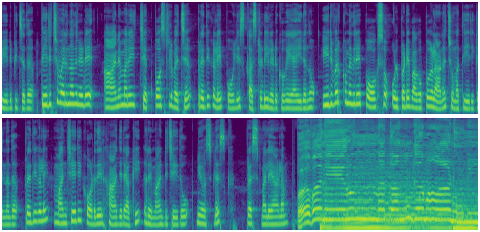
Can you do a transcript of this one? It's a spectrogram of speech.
പീഡിപ്പിച്ചത്. തിരിച്ചു വരുന്നതിനിടെ ആനമറി ചെക്ക് പോസ്റ്റിൽ വെച്ച് പ്രതികളെ പോലീസ് കസ്റ്റഡിയിലെടുക്കുകയായിരുന്നു. ഇരുവർക്കുമെതിരെ പോക്സോ ഉൾപ്പെടെ വകുപ്പുകളാണ് ചുമത്തിയിരിക്കുന്നത്. പ്രതികളെ മഞ്ചേരി കോടതിയിൽ ഹാജരാക്കി റിമാൻഡ് ചെയ്തു. News desk press Malayalam. തങ്കമാണു നീ.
